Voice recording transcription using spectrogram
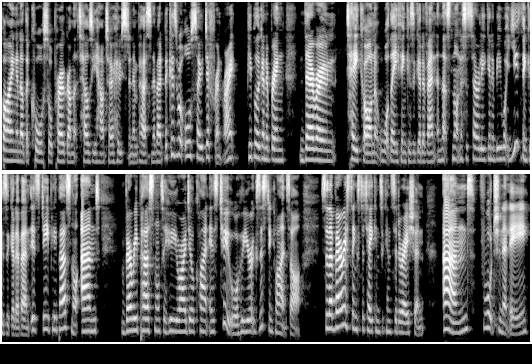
buying another course or program that tells you how to host an in person event because we're all so different, right? People are going to bring their own take on what they think is a good event, and that's not necessarily going to be what you think is a good event. It's deeply personal. And very personal to who your ideal client is too, or who your existing clients are. So there are various things to take into consideration. And fortunately,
